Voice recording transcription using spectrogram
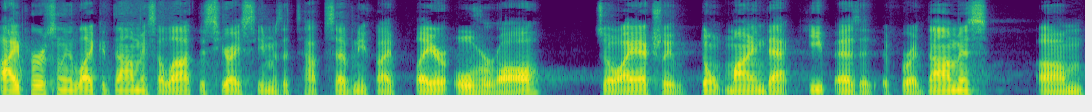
I personally like Adames a lot this year. I see him as a top 75 player overall. So I actually don't mind that keep as a, for Adames. Um,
